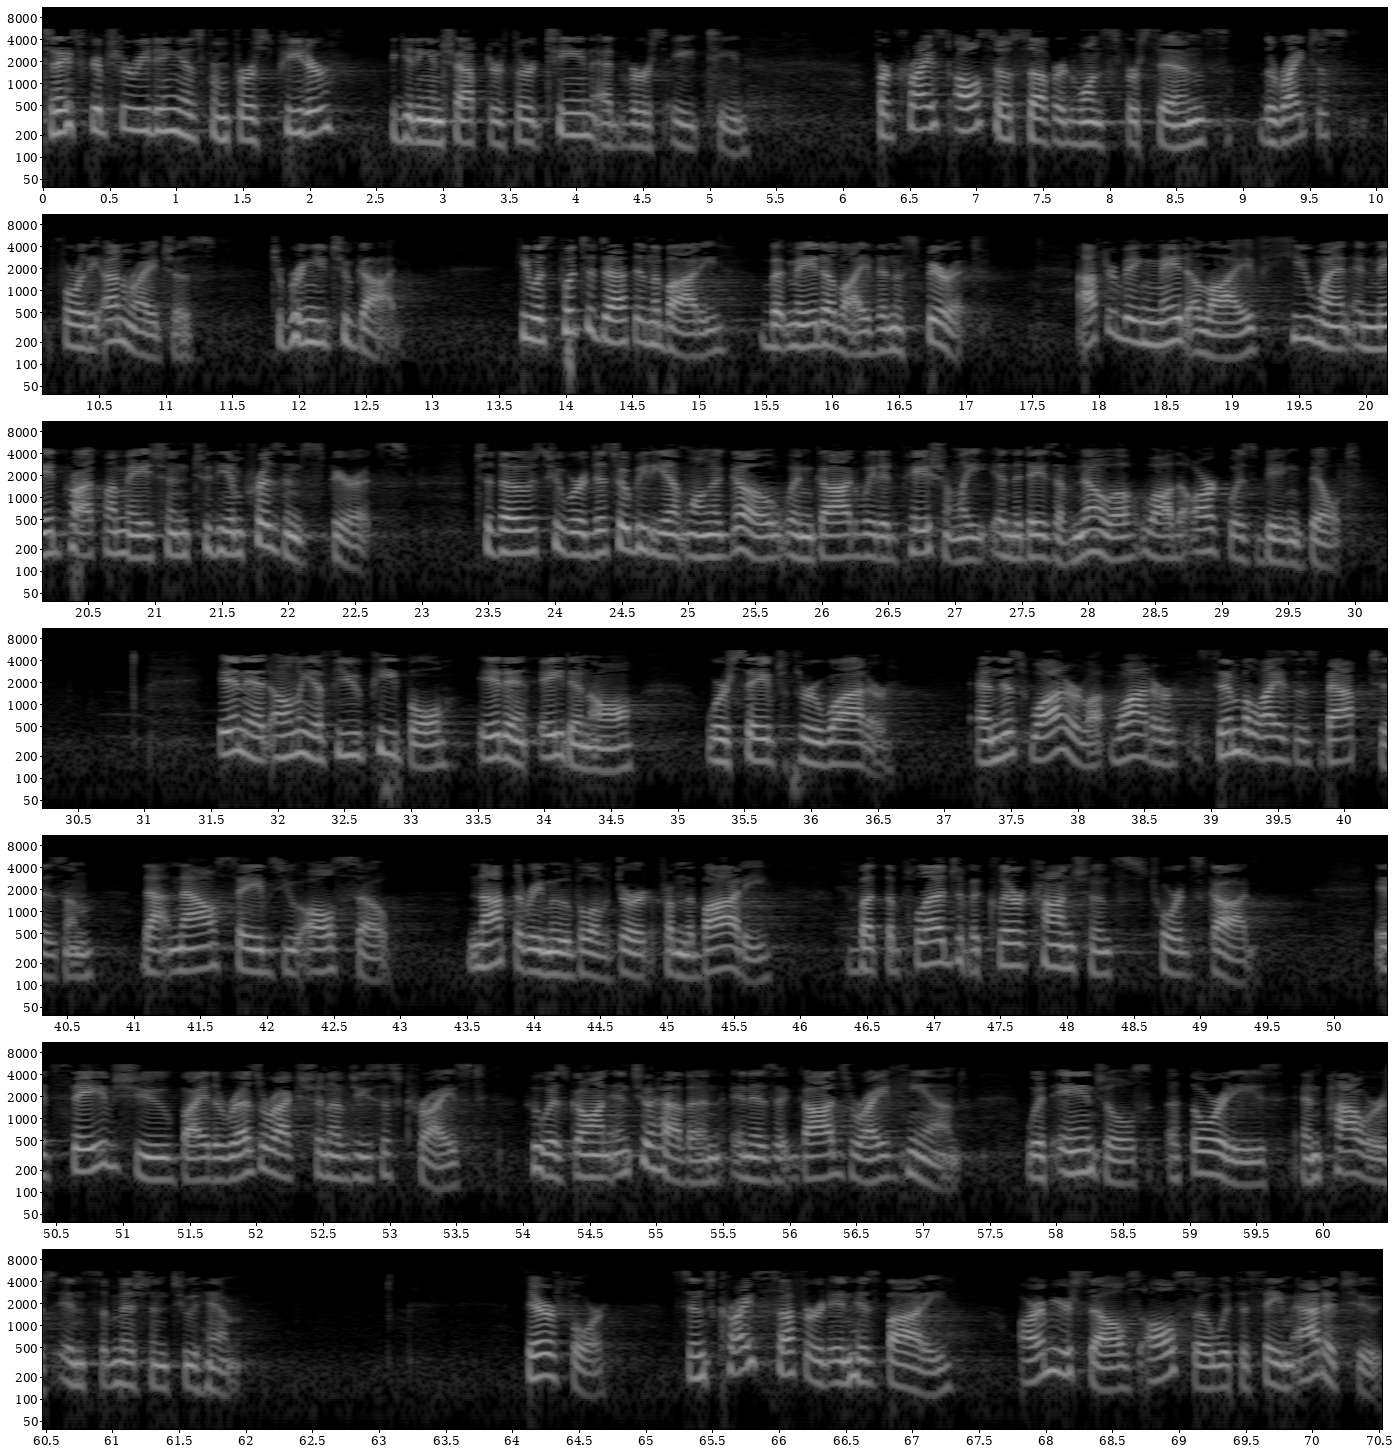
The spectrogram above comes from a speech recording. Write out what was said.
Today's scripture reading is from 1 Peter, beginning in chapter 13 at verse 18. For Christ also suffered once for sins, the righteous for the unrighteous, to bring you to God. He was put to death in the body, but made alive in the spirit after being made alive, he went and made proclamation to the imprisoned spirits, to those who were disobedient long ago when God waited patiently in the days of Noah while the ark was being built. In it, only a few people, eight in all, were saved through water. And this water, water symbolizes baptism that now saves you also, not the removal of dirt from the body but the pledge of a clear conscience towards God. It saves you by the resurrection of Jesus Christ, who has gone into heaven and is at God's right hand, with angels, authorities, and powers in submission to him. Therefore, since Christ suffered in his body, arm yourselves also with the same attitude,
